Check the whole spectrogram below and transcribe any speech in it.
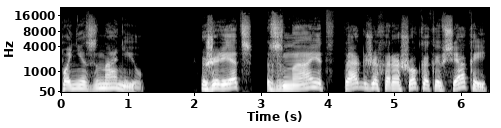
по незнанию. Жрец знает так же хорошо, как и всякий,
